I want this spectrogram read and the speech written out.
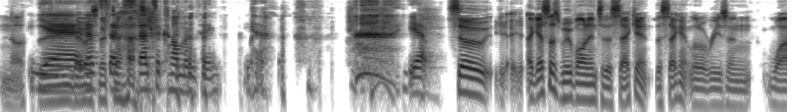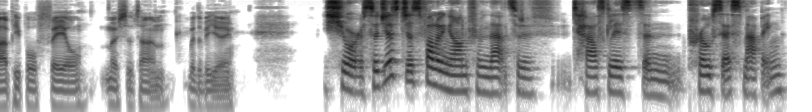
Nothing. Yeah, that's no that's that's a common thing. Yeah. yeah. So I guess let's move on into the second the second little reason why people fail most of the time with the VA. Sure. So just just following on from that sort of task lists and process mapping,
